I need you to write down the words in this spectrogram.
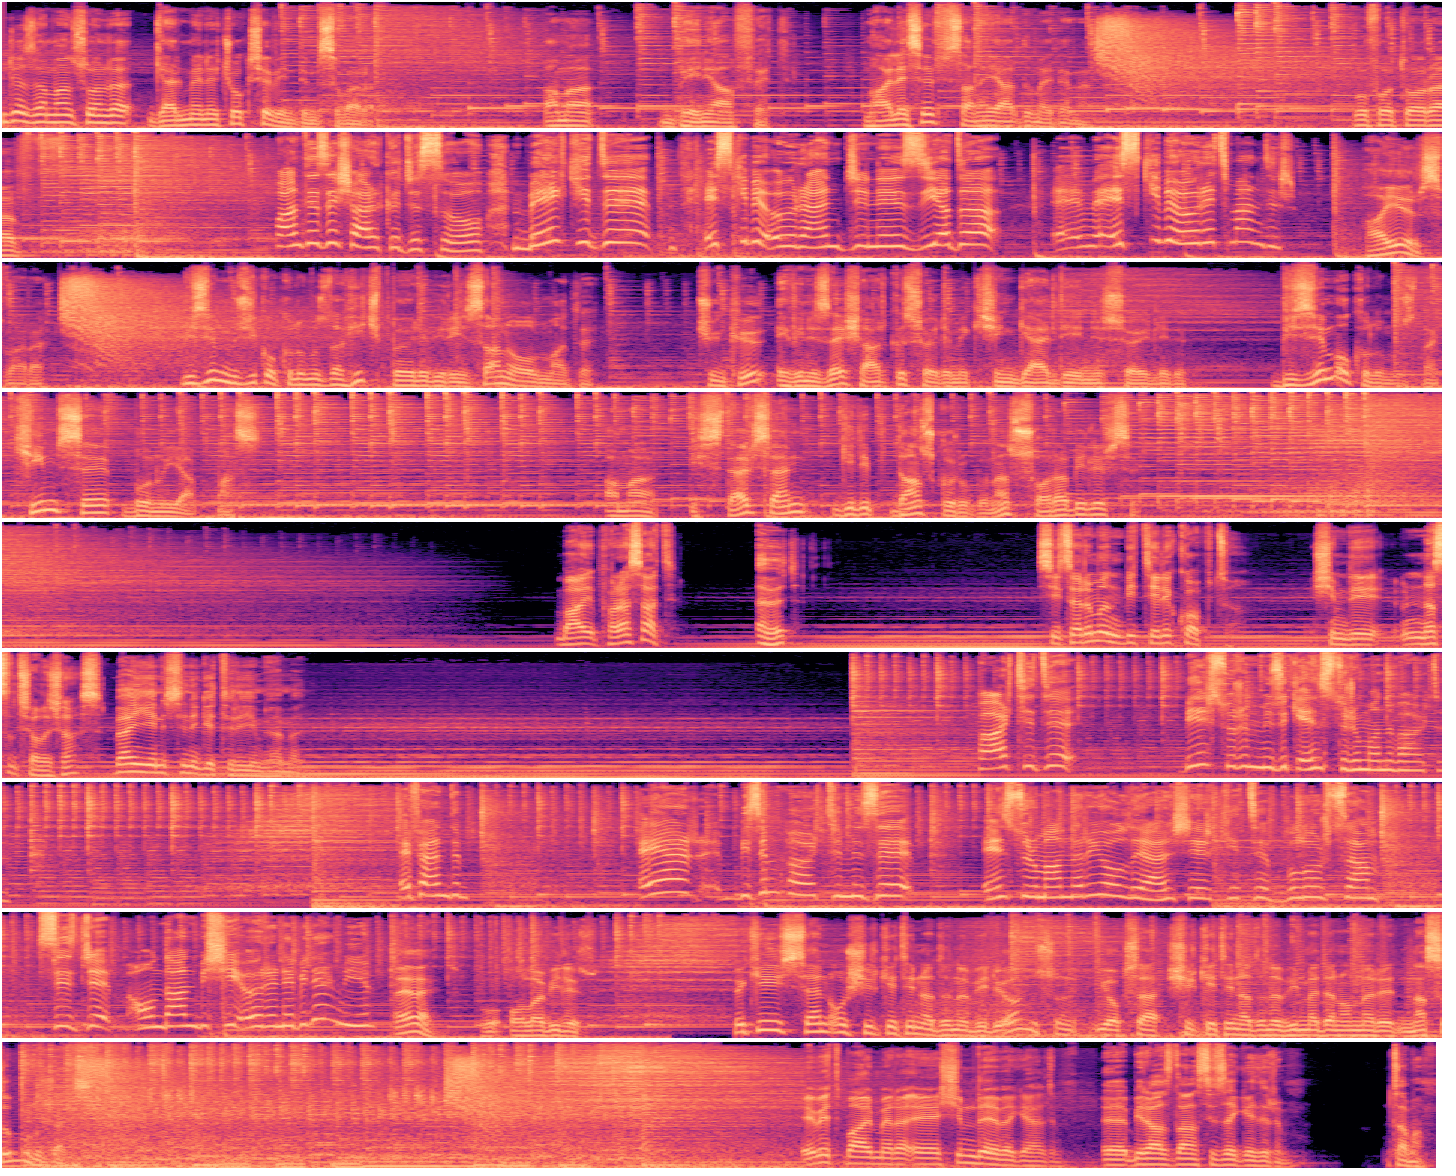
Bunca zaman sonra gelmene çok sevindim Sıvara. Ama beni affet. Maalesef sana yardım edemem. Bu fotoğraf Fantezi şarkıcısı o. Belki de eski bir öğrenciniz ya da e, eski bir öğretmendir. hayır Sıvara. Bizim müzik okulumuzda hiç böyle bir insan olmadı. Çünkü evinize şarkı söylemek için geldiğini söyledin. Bizim okulumuzda kimse bunu yapmaz. Ama istersen gidip dans grubuna sorabilirsin. Bay Prasat, Evet. sitarımın bir teli koptu. Şimdi nasıl çalacağız? Ben yenisini getireyim hemen. Partide bir sürü müzik enstrümanı vardı. Efendim, eğer bizim partimize enstrümanları yollayan şirketi bulursam sizce ondan bir şey öğrenebilir miyim? Evet, bu olabilir. Peki sen o şirketin adını biliyor musun? Yoksa şirketin adını bilmeden onları nasıl bulacaksın? Evet Bay Mera, e, şimdi eve geldim. E, birazdan size gelirim. Tamam.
